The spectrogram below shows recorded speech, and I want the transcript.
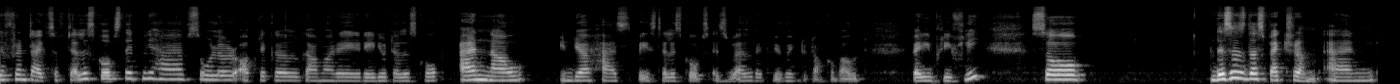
different types of telescopes that we have solar optical gamma ray radio telescope and now India has space telescopes as well that we're going to talk about very briefly. So this is the spectrum and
